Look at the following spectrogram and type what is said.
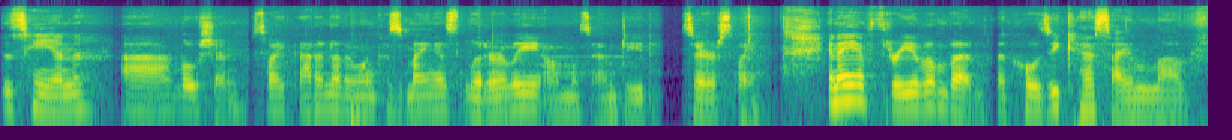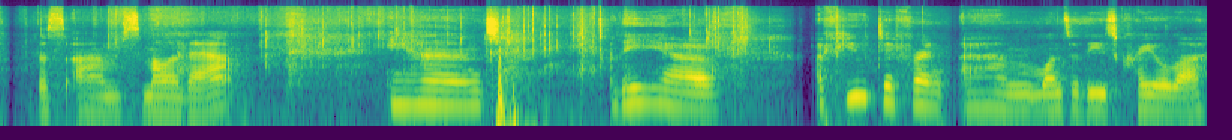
this hand uh, lotion. So I got another one because mine is literally almost emptied. Seriously. And I have three of them, but the Cozy Kiss, I love this um, smell of that. And they have a few different um, ones of these Crayola,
